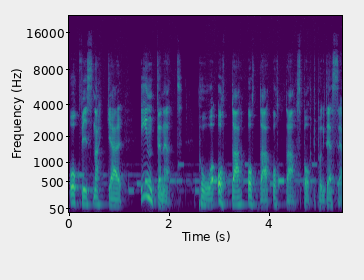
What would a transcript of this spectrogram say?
och vi snackar internet på 888sport.se.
